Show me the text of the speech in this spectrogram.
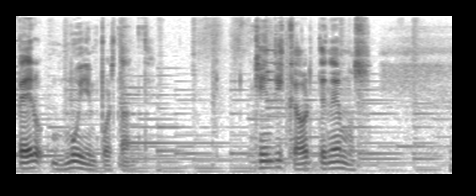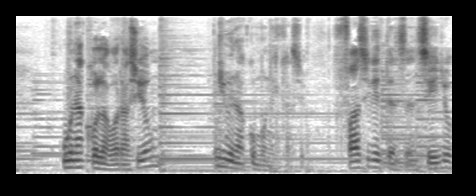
pero muy importante. ¿Qué indicador tenemos? Una colaboración y una comunicación. Fácil y tan sencillo,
